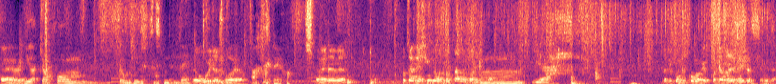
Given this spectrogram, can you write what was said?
네. 열기가 조금 좀 힘들 수도 있는데. 근데 오히려 좋아요. 아 그래요? 왜냐면 포장에 신경을 썼다는 거니까. 음, 이야. 아주 꼼꼼하게 포장을 해주셨습니다.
